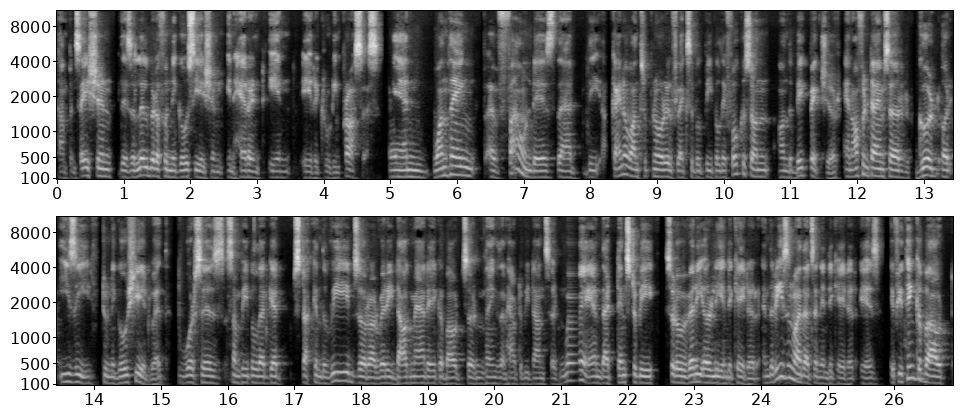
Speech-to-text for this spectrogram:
compensation. There's a little bit of a negotiation inherent in a recruiting process. And one thing I've found is that the kind of entrepreneurial, flexible people, they focus on, on the big picture and oftentimes are good or easy to negotiate with versus some people that get stuck in the weeds or are very dogmatic about certain things and have to be done certain way. And that tends to be sort of a very early indicator. And the reason why that's an indicator is if you think about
